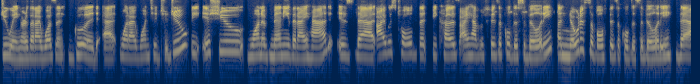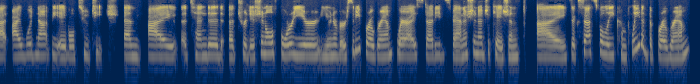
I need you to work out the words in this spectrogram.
doing or that I wasn't good at what I wanted to do. The issue, one of many that I had, is that I was told that because I have a physical disability, a noticeable physical disability, that I would not be able to teach. And I attended a traditional four year university program where I studied Spanish and education. I successfully completed the program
